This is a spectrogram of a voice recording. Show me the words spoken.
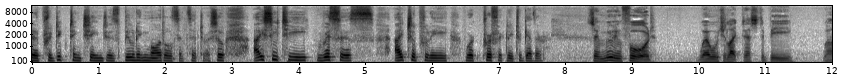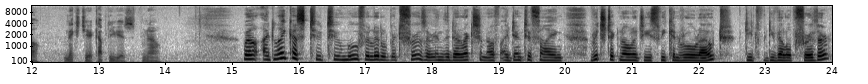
uh, predicting changes, building models, etc. So ICT, WSIS, IEEE work perfectly together. So moving forward, where would you like us to be, well, next year, a couple of years from now? Well, I'd like us to, to move a little bit further in the direction of identifying which technologies we can roll out, de develop further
